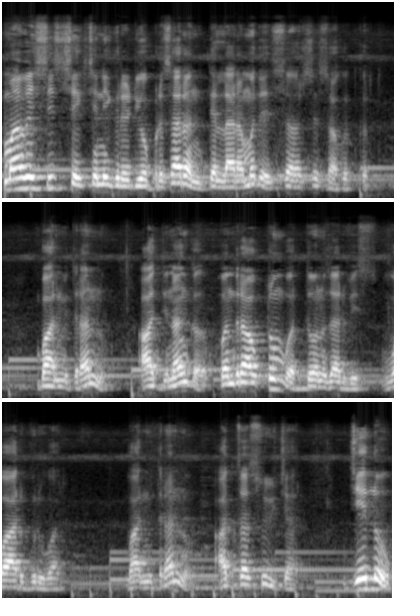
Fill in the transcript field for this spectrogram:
समावेशित शैक्षणिक रेडिओ प्रसारण तेल्लारामध्ये सहर्ष स्वागत करतो. बालमित्रांनो आज दिनांक पंधरा ऑक्टोबर दोन हजार वीस वार गुरुवार. बालमित्रांनो आजचा सुविचार. जे लोक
